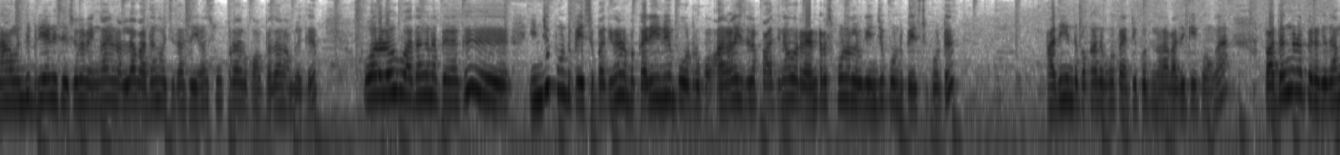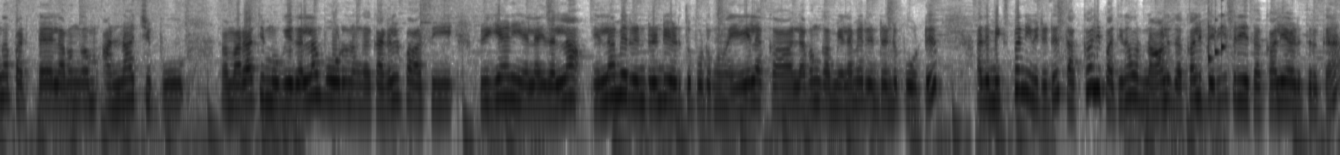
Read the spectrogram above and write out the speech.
நான் வந்து பிரியாணி செய்ய சொல்ல வெங்காயம் நல்லா வதங்க வச்சு தான் செய்வேன். சூப்பராக இருக்கும் அப்போ தான் நம்மளுக்கு. ஓரளவுக்கு வதங்கின பிறகு இஞ்சி பூண்டு பேஸ்ட் பார்த்தீங்கன்னா நம்ம கறியிலையும் போட்டிருக்கோம். அதனால் இதில் பார்த்தீங்கன்னா ஒரு ரெண்டரை ஸ்பூன் அளவுக்கு இஞ்சி பூண்டு பேஸ்ட் போட்டு அதையும் இந்த பக்கம் அந்த பக்கம் பட்டி போட்டு நல்லா வதக்கிக்கோங்க. வதங்கின பிறகு தாங்க பட்டை லவங்கம் அன்னாச்சி பூ மராத்தி மூகு இதெல்லாம் போடணுங்க. கடல் பாசி பிரியாணி இலை இதெல்லாம் எல்லாமே ரெண்டு ரெண்டு எடுத்து போட்டுக்கோங்க. ஏலக்காய் லவங்கம் எல்லாமே ரெண்டு ரெண்டு போட்டு அதை மிக்ஸ் பண்ணி விட்டுட்டு தக்காளி பார்த்தீங்கன்னா ஒரு நாலு தக்காளி பெரிய பெரிய தக்காளியாக எடுத்திருக்கேன்.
